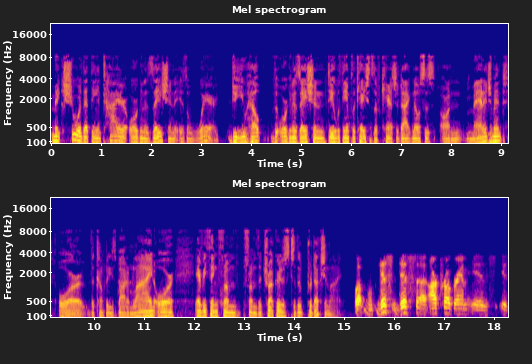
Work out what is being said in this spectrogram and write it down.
make sure that the entire organization is aware? Do you help the organization deal with the implications of cancer diagnosis on management or the company's bottom line or everything from, from the truckers to the production line? Well, this this uh, our program is is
